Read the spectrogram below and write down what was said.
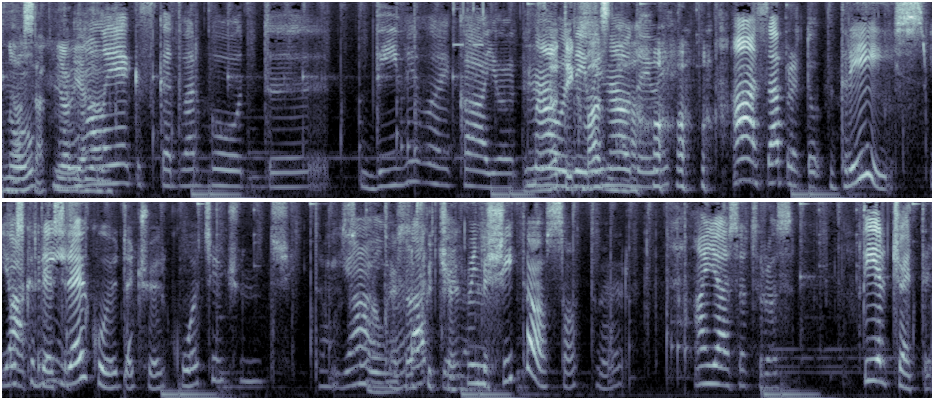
Nu, Nosaka, jā, jā, Man liekas, ka varbūt uh, divi vai kā. Jo... Nav divi, maz nav divi. Ah, sapratu. Trīs. Jā, Paskaties, trīs. reku, taču ir kociņš un šitā. Jā, viņa šitā satver. Ah, jā, es atceros. Tie ir četri.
